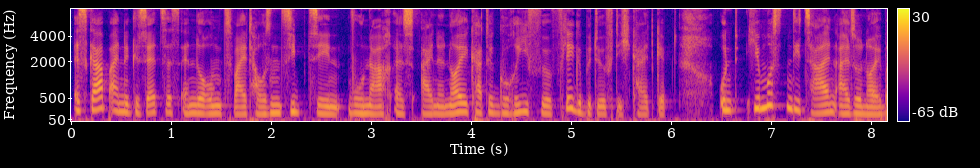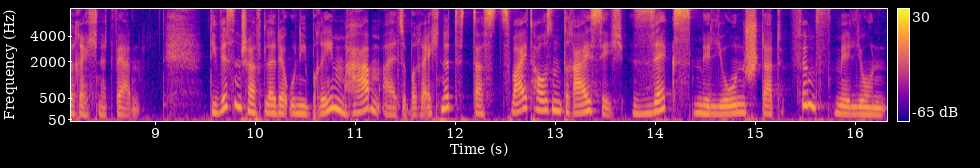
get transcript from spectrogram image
Es gab eine Gesetzesänderung 2017, wonach es eine neue Kategorie für Pflegebedürftigkeit gibt. Und hier mussten die Zahlen also neu berechnet werden. Die Wissenschaftler der Uni Bremen haben also berechnet, dass 2030 6 Millionen statt 5 Millionen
